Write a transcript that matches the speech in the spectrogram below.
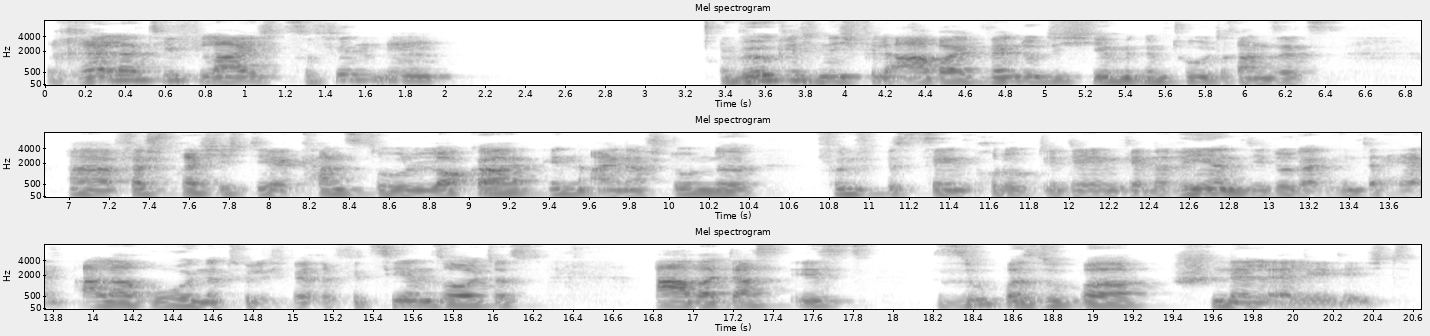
Relativ leicht zu finden, wirklich nicht viel Arbeit. Wenn du dich hier mit einem Tool dran setzt, äh, verspreche ich dir, kannst du locker in einer Stunde fünf bis zehn Produktideen generieren, die du dann hinterher in aller Ruhe natürlich verifizieren solltest. Aber das ist super, super schnell erledigt.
